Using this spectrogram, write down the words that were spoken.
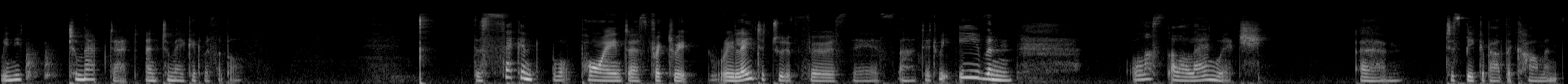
we need to map that and to make it visible. The second point, uh, strictly related to the first, is uh, that we even lost our language um, to speak about the commons.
